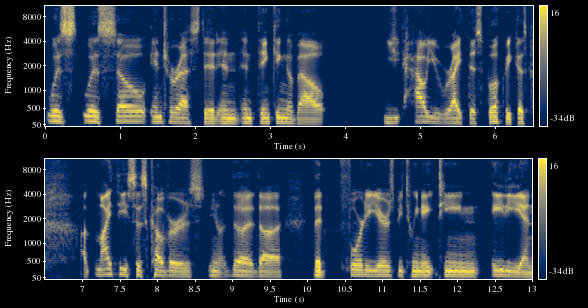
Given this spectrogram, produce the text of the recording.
was was so interested in in thinking about you, how you write this book because uh, my thesis covers you know the the the 40 years between 1880 and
